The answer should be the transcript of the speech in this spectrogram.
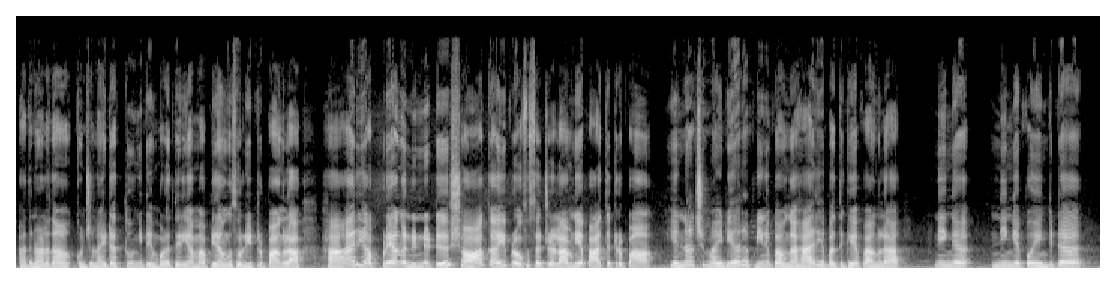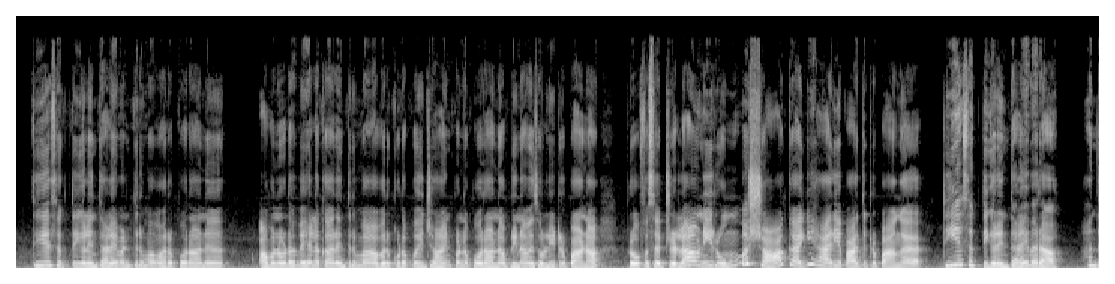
அதனால தான் கொஞ்சம் லைட்டாக தூங்கிட்டேன் போல தெரியாமல் அப்படின்னு அவங்க சொல்லிட்டு இருப்பாங்களா? ஹாரி அப்படியே அங்கே நின்றுட்டு ஷாக் ஆகி ப்ரொஃபஸர் ட்ரெலாவணியே பார்த்துட்ருப்பான் என்னாச்சு மை டியர் அப்படின்னு இப்போ அவங்க ஹாரியை பார்த்து கேட்பாங்களா? நீங்கள் நீங்கள் இப்போ என்கிட்ட தீய சக்திகளின் தலைவன் திரும்ப வரப்போகிறான்னு அவனோட வேலைக்காரன் திரும்ப அவர் கூட போய் ஜாயின் பண்ண போகிறான்னு அப்படின்னு அவன் சொல்லிட்டு இருப்பானா? ப்ரொஃபஸர் ட்ரெலாவணி ரொம்ப ஷாக் ஆகி ஹாரியை பார்த்துட்ருப்பாங்க தீய சக்திகளின் தலைவரா? அந்த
